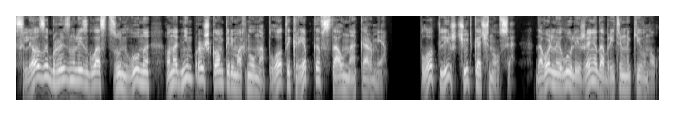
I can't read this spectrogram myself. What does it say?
Слезы брызнули из глаз Цунь Луна, он одним прыжком перемахнул на плот и крепко встал на корме. Плот лишь чуть качнулся. Довольный Лу Ли Жень одобрительно кивнул.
